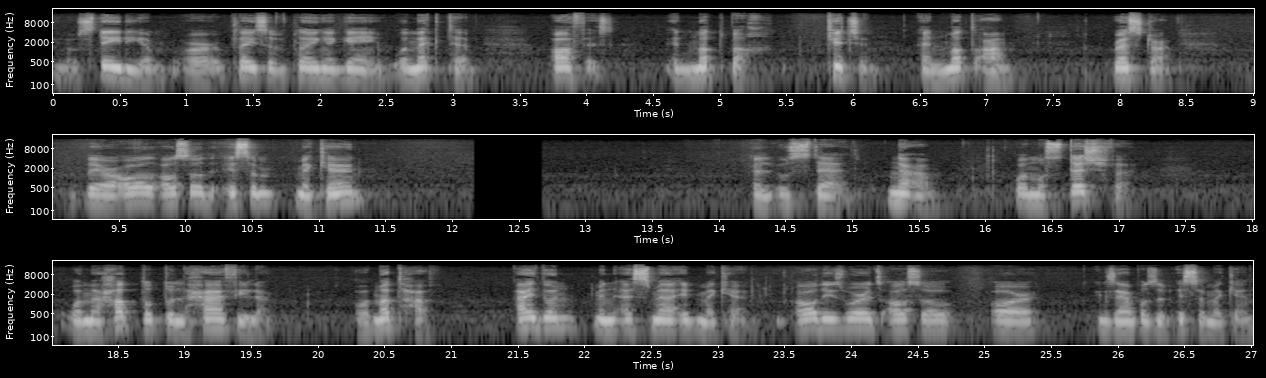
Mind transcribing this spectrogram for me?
you know, stadium or place of playing a game, ومكتب, office, and مطبخ, kitchen, and مطعم, restaurant, they are all also the اسم مكان الأستاذ نعم ومستشفى ومحطة الحافلة ومتحف أيضا من أسماء المكان All these words also are examples of اسم مكان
